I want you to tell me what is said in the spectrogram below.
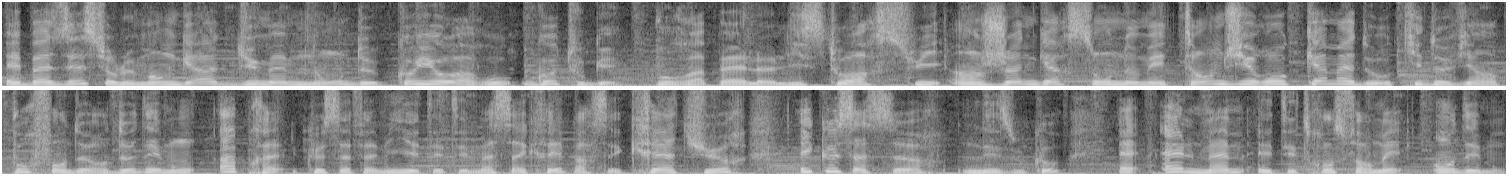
est basé sur le manga du même nom de Koyoharu Gotuge. Pour rappel, l'histoire suit un jeune garçon nommé Tanjiro Kamado qui devient un pourfendeur de démons après que sa famille ait été massacrée par ces créatures et que sa sœur, Nezuko, ait elle-même été transformée en démon.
